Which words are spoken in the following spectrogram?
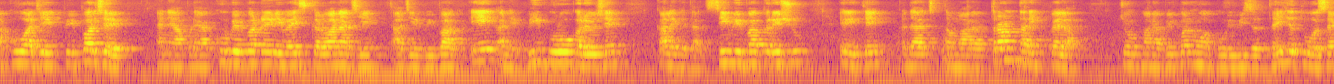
આખું આ જે પેપર છે, એને આપણે આખું પેપરને રિવાઇઝ કરવાના છીએ. આજે વિભાગ એ અને બી પૂરો કર્યો છે. કાલે કદાચ સી વિભાગ કરીશું. એ રીતે કદાચ તમારા ત્રણ તારીખ પહેલાં જો મારા પેપરનું આખું રિવિઝન થઈ જતું હશે,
